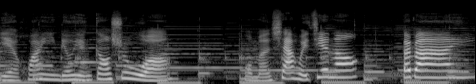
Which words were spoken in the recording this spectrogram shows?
也欢迎留言告诉我。我们下回见喽，拜拜。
